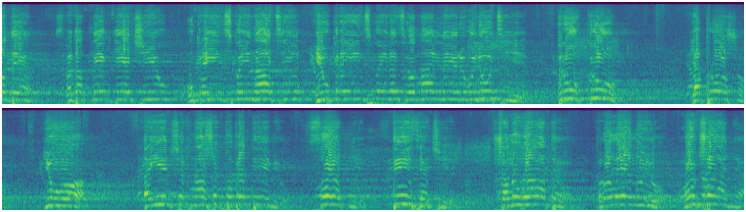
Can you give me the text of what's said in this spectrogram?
один з видатних діячів української нації і української національної революції, друг Круп. Я прошу його та інших наших побратимів, сотні, тисячі, шанувати хвилиною мовчання.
